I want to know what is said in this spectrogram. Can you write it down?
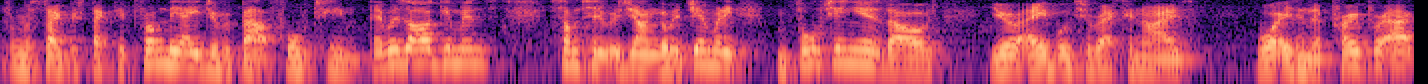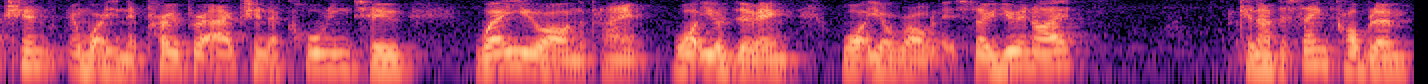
from a Stoic perspective from the age of about 14. There was arguments, some said it was younger, but generally from 14 years old you're able to recognize what is an appropriate action and what is an appropriate action according to where you are on the planet, what you're doing, what your role is. So you and I can have the same problem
